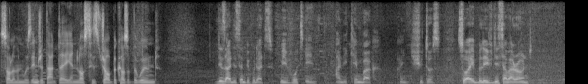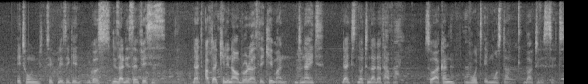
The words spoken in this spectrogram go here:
Solomon was injured that day and lost his job because of the wound. These are the same people that we vote in and they came back and shoot us. So I believe this time around it won't take place again because these are the same faces that after killing our brothers, they came and denied that nothing like that happened. So I can't vote a monster back to the state.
